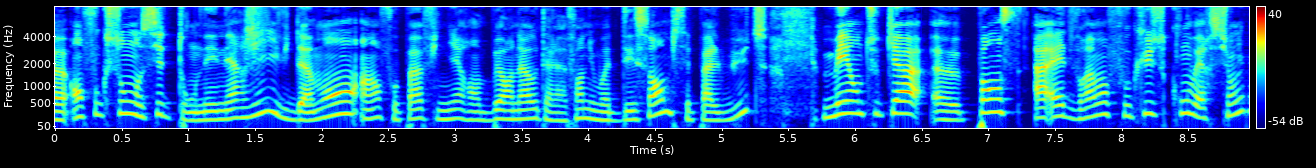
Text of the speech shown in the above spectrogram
Euh, en fonction aussi de ton énergie, évidemment. Hein, faut pas finir en burn-out à la fin du mois de décembre, c'est pas le but. Mais en tout cas, pense à être vraiment focus conversion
